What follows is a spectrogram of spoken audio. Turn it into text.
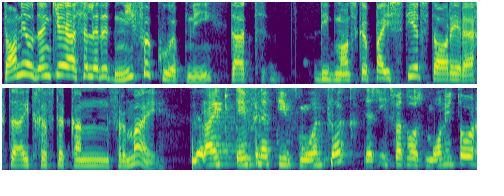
Daniel, dink jy as hulle dit nie verkoop nie, dat die maatskappy steeds daardie regte uitgifte kan vermy? Ryk definitief moontlik. Dis iets wat ons monitor.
